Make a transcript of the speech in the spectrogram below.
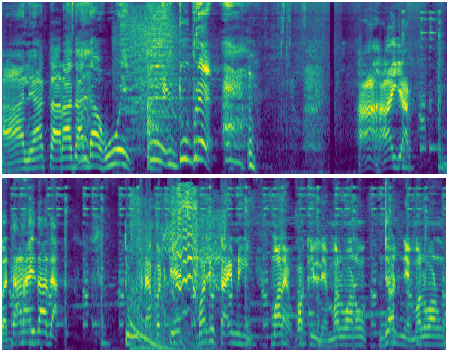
હા લ્યા તારા દાદા હોય. ચૂપ રે. હા હા યાર બધાના દાદા. તું ફટાફટ કે મારે જો ટાઈમ નહીં. મારે વકીલને મળવાનું જજને મળવાનું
